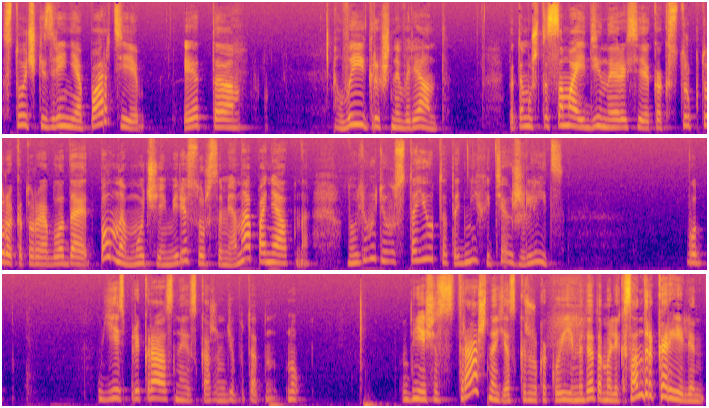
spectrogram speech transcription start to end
с точки зрения партии это выигрышный вариант – Потому что сама Единая Россия как структура, которая обладает полномочиями, ресурсами, она понятна. Но люди устают от одних и тех же лиц. Вот есть прекрасные, скажем, депутаты, ну, мне сейчас страшно, я скажу, какое имя, да, там Александр Карелин.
